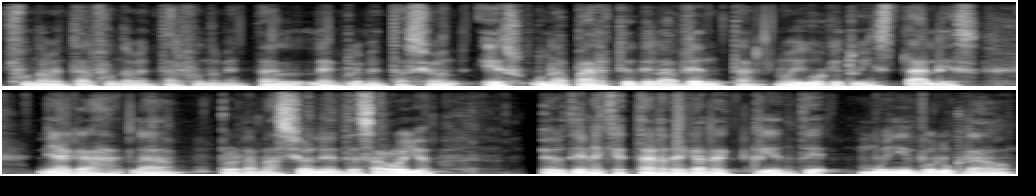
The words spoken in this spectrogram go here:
fundamental, fundamental, fundamental. La implementación es una parte de la venta. No digo que tú instales ni hagas la programación ni el desarrollo, pero tienes que estar de cara al cliente muy involucrado.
